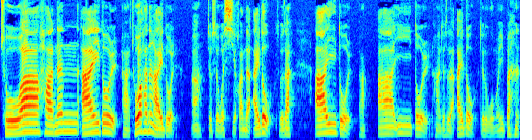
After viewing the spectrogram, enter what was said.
좋아하는 idol 啊，좋아하는 idol 啊，就是我喜欢的 idol，是不是啊？idol 啊，idol 哈，就是 idol，就是我们一般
